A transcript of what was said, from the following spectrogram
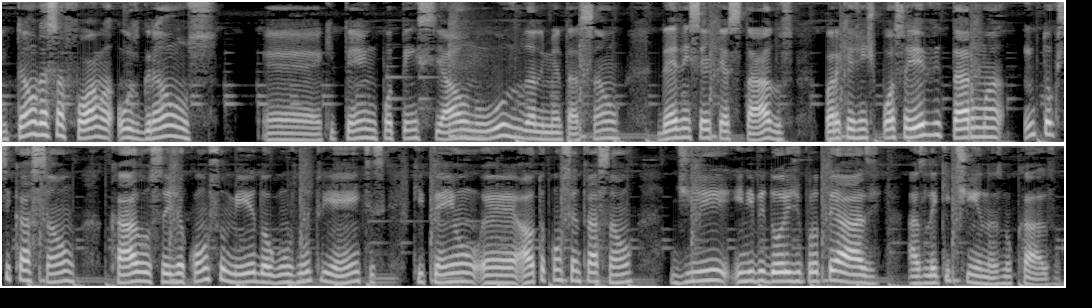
Então, dessa forma, os grãos é, que têm um potencial no uso da alimentação devem ser testados para que a gente possa evitar uma intoxicação caso seja consumido alguns nutrientes que tenham é, alta concentração de inibidores de protease, as lectinas no caso.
